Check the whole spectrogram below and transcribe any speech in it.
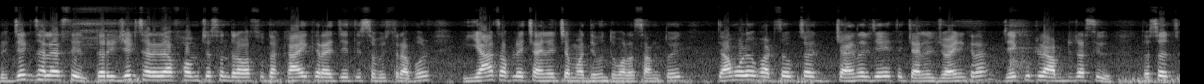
रिजेक्ट झाले असतील तर रिजेक्ट झालेल्या फॉर्मच्या संदर्भातसुद्धा काय करायचे ते सविस्तर आपण याच आपल्या चॅनलच्या माध्यमातून तुम्हाला सांगतोय. त्यामुळे व्हॉट्सअपचा चॅनल जे आहे ते चॅनल जॉईन करा. जे कुठले अपडेट असतील तसंच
